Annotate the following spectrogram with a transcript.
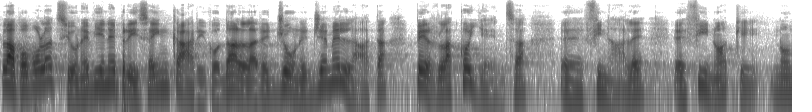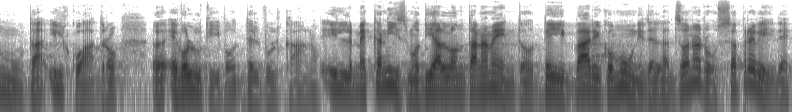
la popolazione viene presa in carico dalla regione gemellata per l'accoglienza eh, finale eh, fino a che non muta il quadro eh, evolutivo del vulcano. Il meccanismo di allontanamento dei vari comuni della zona rossa prevede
